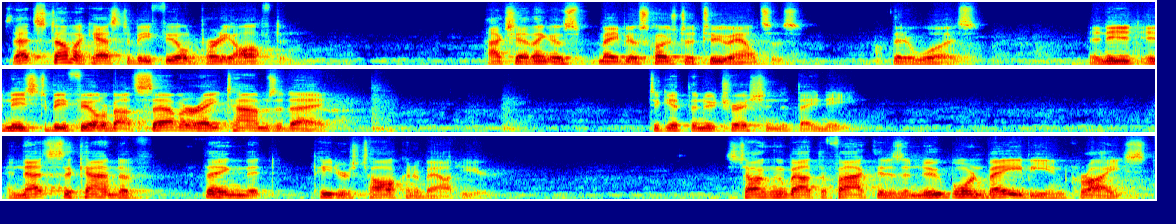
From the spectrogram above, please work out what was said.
So that stomach has to be filled pretty often. Actually, I think it was maybe it was close to two ounces that it was. It, need, it needs to be filled about seven or eight times a day to get the nutrition that they need. And that's the kind of thing that Peter's talking about here. He's talking about the fact that as a newborn baby in Christ,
